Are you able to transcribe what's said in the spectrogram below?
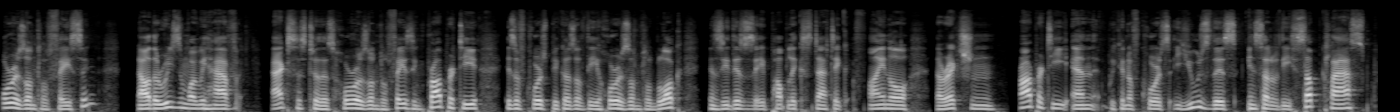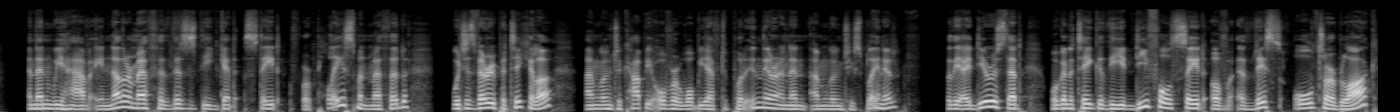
horizontal facing. Now, the reason why we have access to this horizontal facing property is of course because of the horizontal block. You can see this is a public static final direction property and we can of course use this inside of the subclass and then we have another method. This is the get state for placement method, which is very particular. I'm going to copy over what we have to put in there and then I'm going to explain it. So the idea is that we're going to take the default state of this altar block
